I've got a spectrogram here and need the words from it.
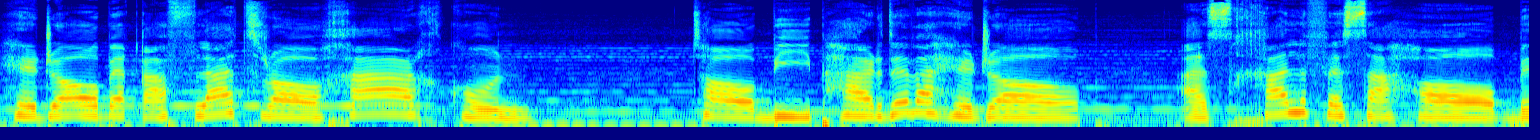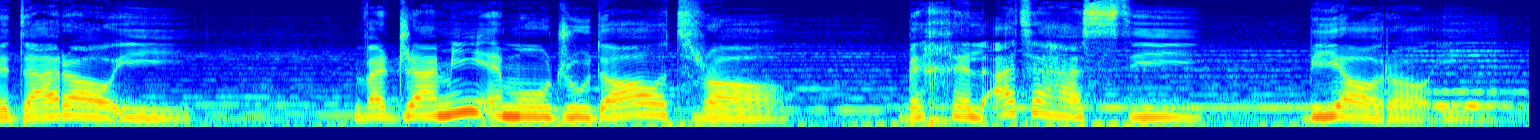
هجاب قفلت را خرق کن تا بی پرده و هجاب از خلف صحاب به درایی و جمیع موجودات را به خلعت هستی بیارایی.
